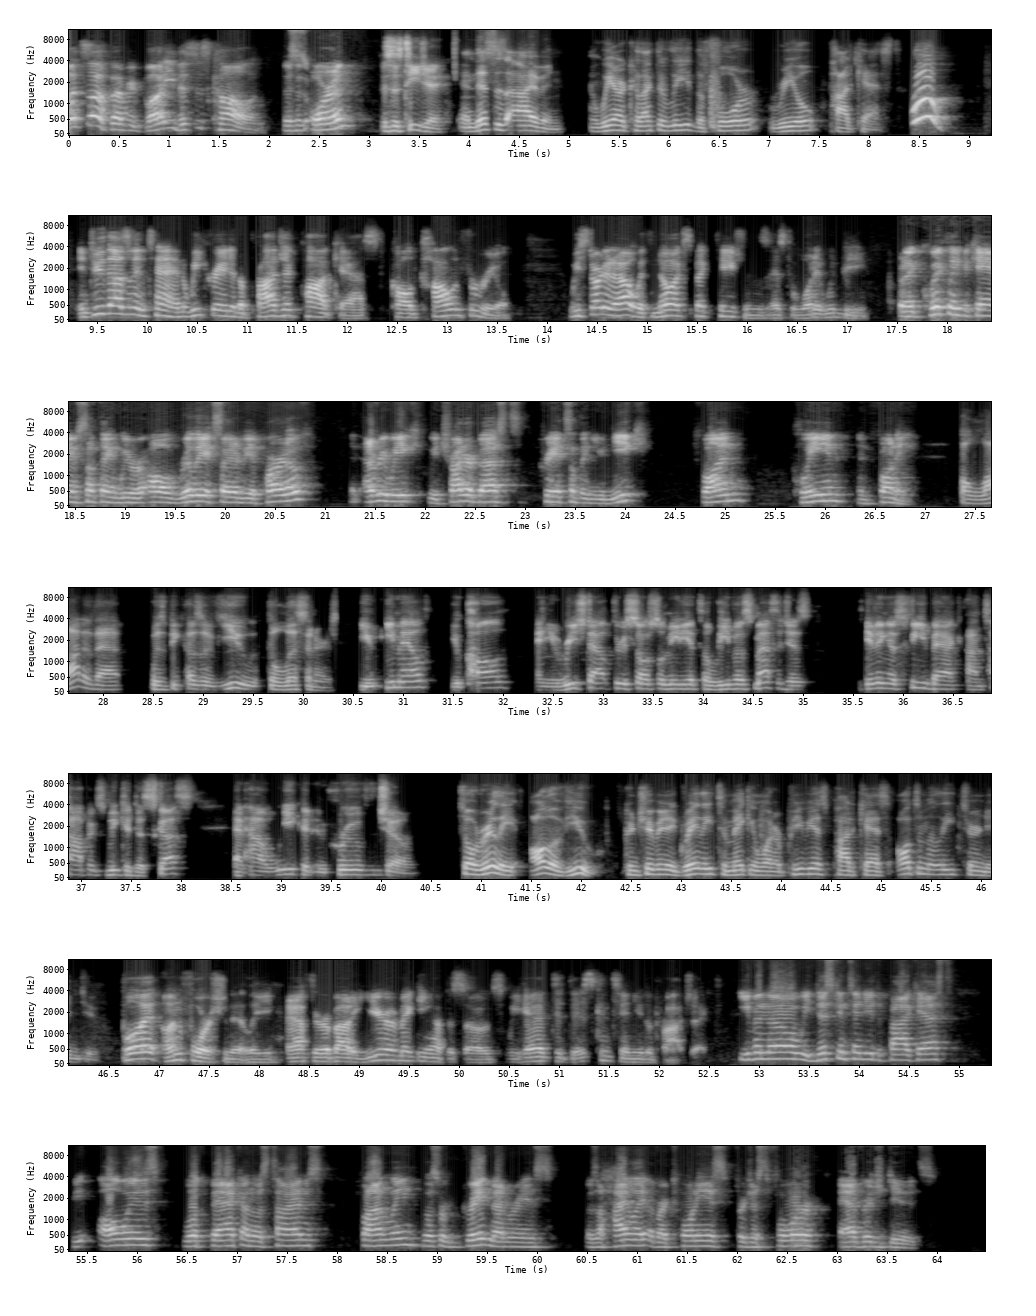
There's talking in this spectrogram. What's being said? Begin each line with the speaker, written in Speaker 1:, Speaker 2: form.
Speaker 1: up, everybody? This is Colin.
Speaker 2: This is Oren.
Speaker 3: This is TJ.
Speaker 4: And this is Ivan. And we are collectively the Four Real Podcast.
Speaker 1: Woo! In 2010, we created a project podcast called Colin for Real. We started out with no expectations as to what it would be.
Speaker 2: But it quickly became something we were all really excited to be a part of. And every week, we tried our best to create something unique, fun, clean, and funny.
Speaker 3: A lot of that was because of you, the listeners. You emailed, you called, and you reached out through social media to leave us messages, giving us feedback on topics we could discuss and how we could improve the show.
Speaker 4: So, really, all of you contributed greatly to making what our previous podcast ultimately turned into.
Speaker 1: But unfortunately, after about a year of making episodes, we had to discontinue the project.
Speaker 2: Even though we discontinued the podcast, we always look back on those times fondly. Those were great memories. It was a highlight of our 20s for just four average dudes.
